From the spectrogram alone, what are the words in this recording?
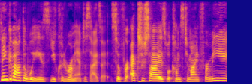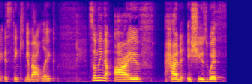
think about the ways you could romanticize it. So, for exercise, what comes to mind for me is thinking about like something that I've had issues with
